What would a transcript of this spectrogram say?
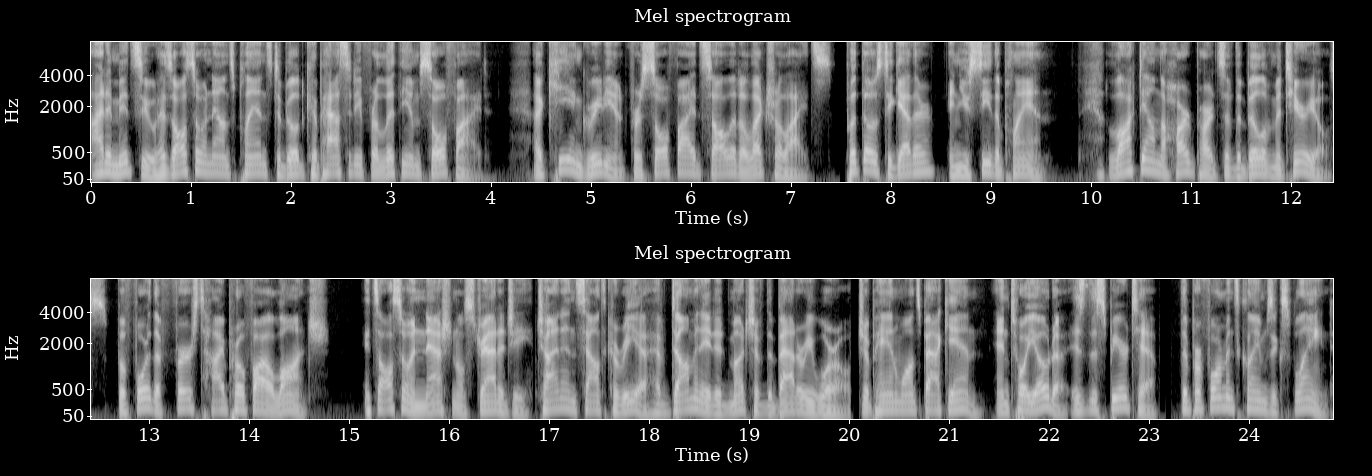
Idemitsu has also announced plans to build capacity for lithium sulfide, a key ingredient for sulfide solid electrolytes. Put those together and you see the plan. Lock down the hard parts of the bill of materials before the first high-profile launch. It's also a national strategy. China and South Korea have dominated much of the battery world. Japan wants back in, and Toyota is the spear tip. The performance claims explained.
